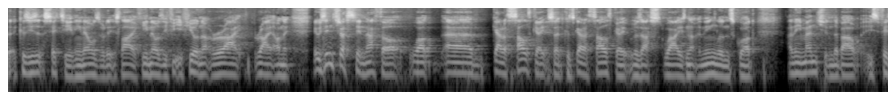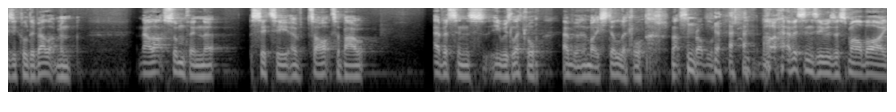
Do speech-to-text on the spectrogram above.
because he's at City and he knows what it's like. He knows if, if you're not right right on it. It was interesting. I thought what uh, Gareth Southgate said because Gareth Southgate was asked why he's not in the England squad, and he mentioned about his physical development. Now that's something that City have talked about ever since he was little. Well, he's still little. That's the problem. but ever since he was a small boy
